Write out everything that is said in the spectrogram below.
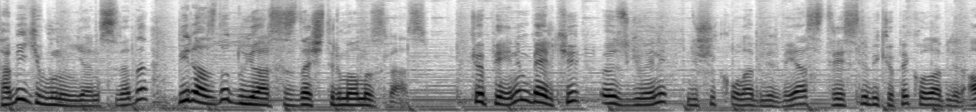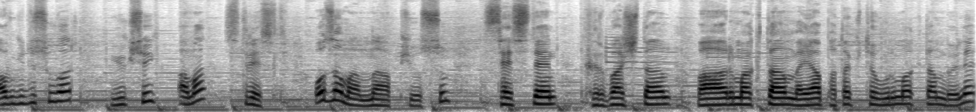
Tabii ki bunun yanı sıra da biraz da duyarsızlaştırmamız lazım. Köpeğinin belki özgüveni düşük olabilir veya stresli bir köpek olabilir. Av güdüsü var, yüksek ama stresli. O zaman ne yapıyorsun? Sesten, kırbaçtan, bağırmaktan veya pataküte vurmaktan böyle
